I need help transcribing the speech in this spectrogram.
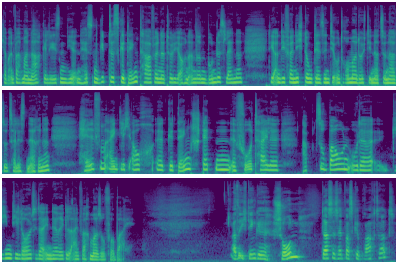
Ich habe einfach mal nachgelesen, hier in Hessen gibt es Gedenktafeln, natürlich auch in anderen Bundesländern, die an die Vernichtung der Sinti und Roma durch die Nationalsozialisten erinnern. Helfen eigentlich auch äh, Gedenkstätten, äh, Vorteile abzubauen oder gehen die Leute da in der Regel einfach mal so vorbei? Also ich denke schon, dass es etwas gebracht hat.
